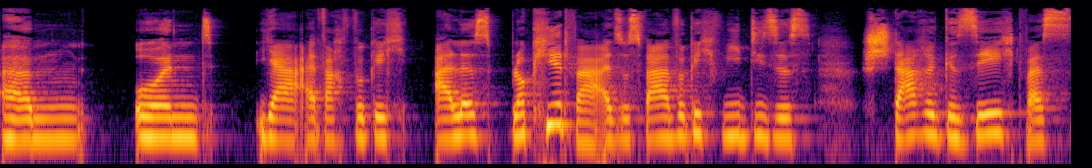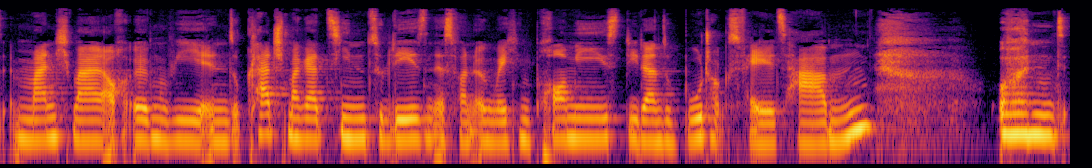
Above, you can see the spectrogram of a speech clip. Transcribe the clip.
ähm, und ja, einfach wirklich alles blockiert war. Also es war wirklich wie dieses starre Gesicht, was manchmal auch irgendwie in so Klatschmagazinen zu lesen ist von irgendwelchen Promis, die dann so Botox-Fails haben. Und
